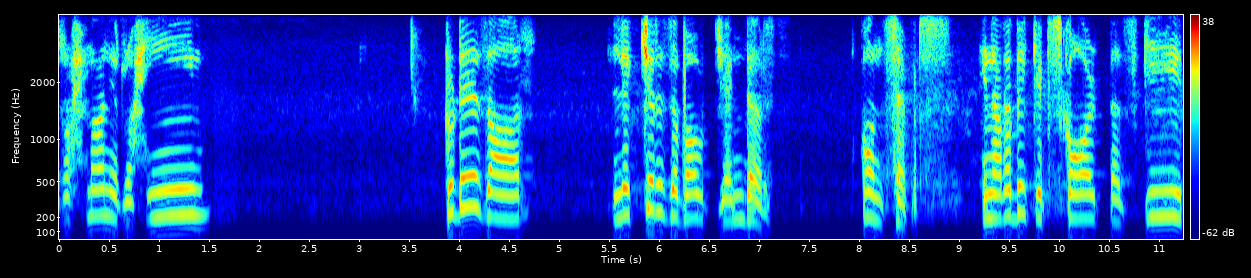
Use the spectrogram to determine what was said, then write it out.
ar-Rahman ar-Rahim. Today's our lecture is about gender concepts. In Arabic it's called Tazkir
